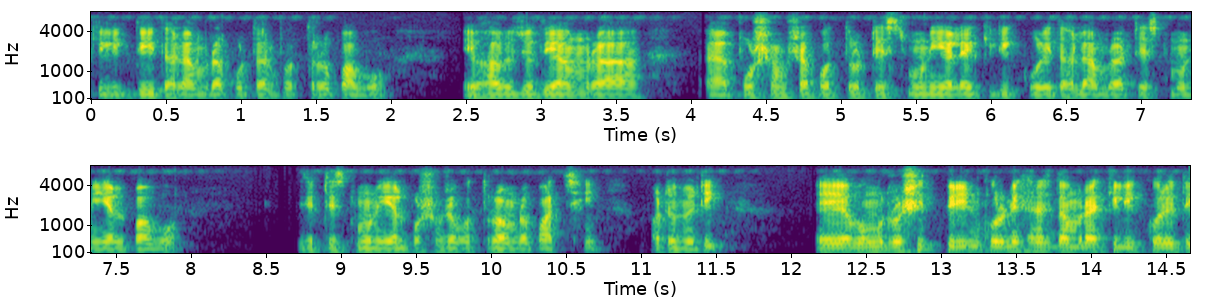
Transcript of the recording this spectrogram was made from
ক্লিক দিই, তাহলে আমরা প্রত্যয়নপত্র পাবো। এভাবে যদি আমরা প্রশংসাপত্র টেস্টমোনিয়ালে ক্লিক করি, তাহলে আমরা টেস্টমোনিয়াল পাবো। যে টেস্টমোনিয়াল প্রশংসাপত্র আমরা পাচ্ছি অটোমেটিক এবং রসিদ প্রিন্ট করুন, এখানে যদি আমরা ক্লিক করি, তো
